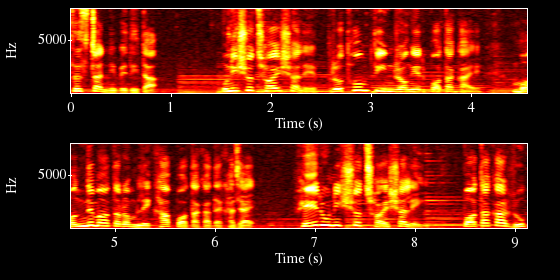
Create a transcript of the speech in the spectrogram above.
সিস্টার নিবেদিতা। উনিশশো ছয় সালে প্রথম তিন রঙের পতাকায় বন্দে মাতরম লেখা পতাকা দেখা যায়। ফের উনিশশো ছয় সালেই পতাকার রূপ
